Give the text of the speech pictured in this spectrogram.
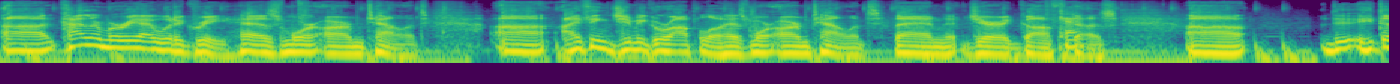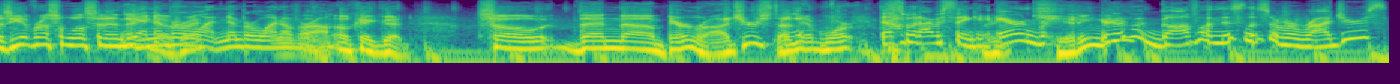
Uh, Kyler Murray, I would agree, has more arm talent. Uh, I think Jimmy Garoppolo has more arm talent than Jared Goff Okay. does. Uh, does he have Russell Wilson in there? Yeah, He does, number right? one. Number one overall. Okay, good. So then um, Aaron Rodgers doesn't have more. That's what I was thinking. Are you Aaron, kidding you're going to put Goff on this list over Rodgers?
